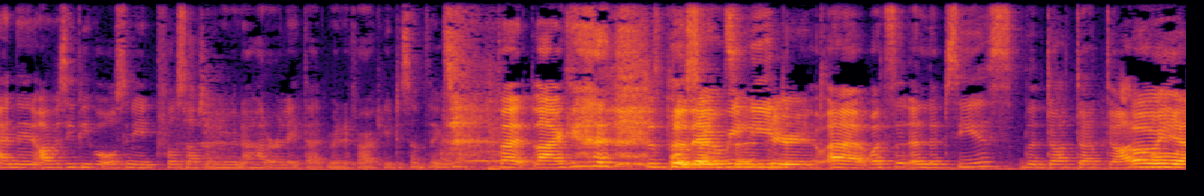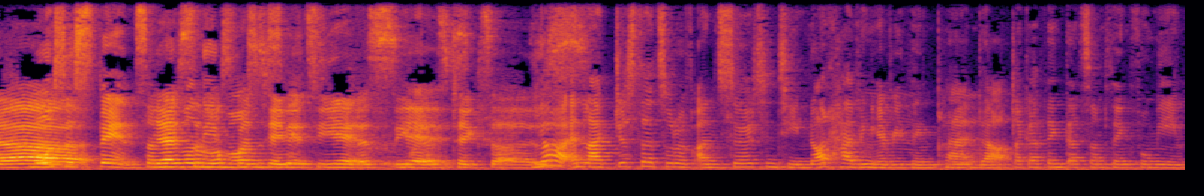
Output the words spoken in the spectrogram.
and then obviously people also need full stops. I don't even know how to relate that metaphorically to something, but like just put also we need uh, what's it ellipses the dot dot dot. Oh, more, yeah. more suspense. Some yes people need more more spontaneity suspense. let's see where yes. takes us Yeah, and like just that sort of uncertainty, not having everything planned Mm. out. Like I think that's something for me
